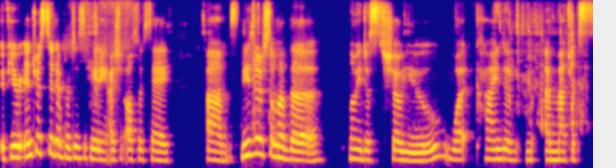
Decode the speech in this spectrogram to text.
If you're interested in participating, I should also say, um, these are some of the, let me just show you what kind of metrics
